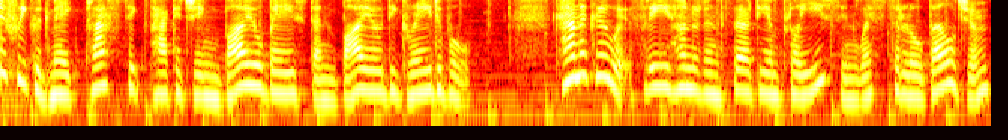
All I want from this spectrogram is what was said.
if we could make plastic packaging bio-based and biodegradable? Kaneka, with 330 employees in Westerlo, Belgium,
